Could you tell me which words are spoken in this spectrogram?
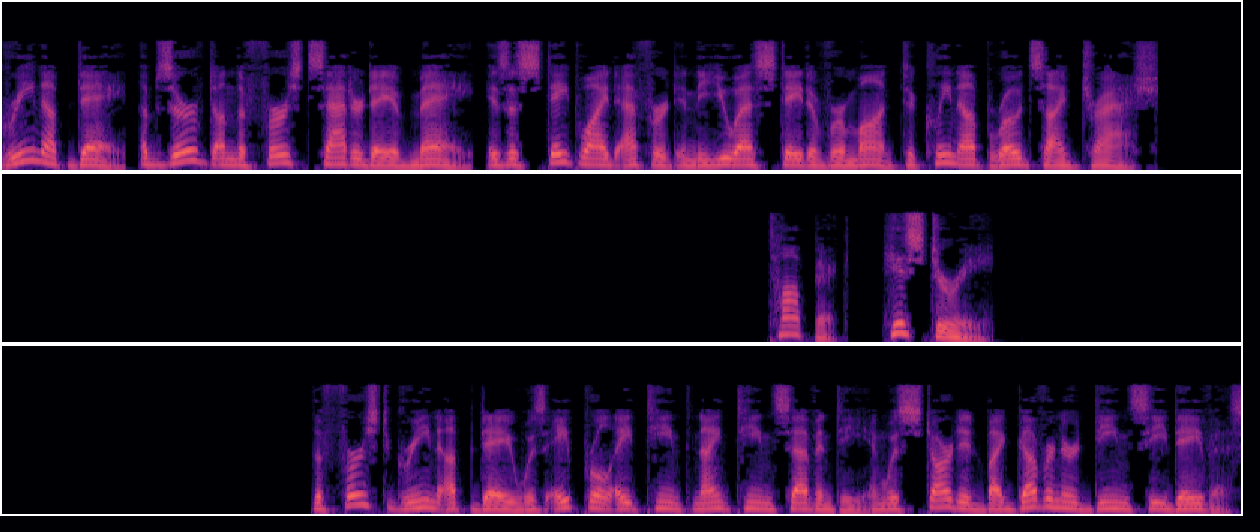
Green Up Day, observed on the first Saturday of May, is a statewide effort in the U.S. state of Vermont to clean up roadside trash. History The first Green Up Day was April 18, 1970 and was started by Governor Deane C. Davis.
